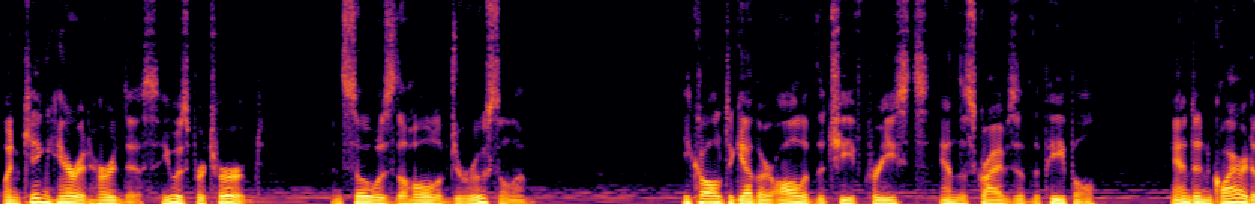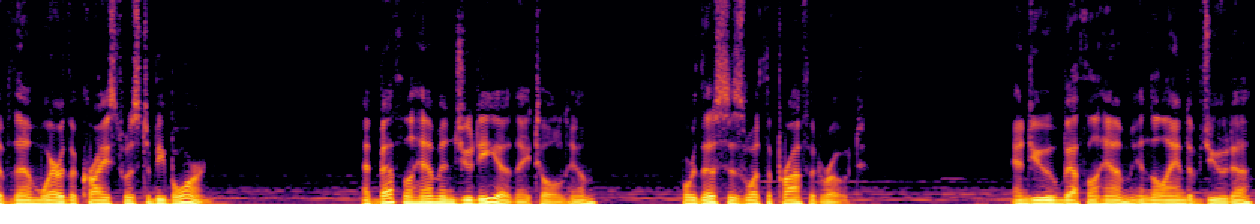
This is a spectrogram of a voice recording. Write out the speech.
When King Herod heard this, he was perturbed, and so was the whole of Jerusalem. He called together all of the chief priests and the scribes of the people and inquired of them where the Christ was to be born. At Bethlehem in Judea, they told him, for this is what the prophet wrote. And you, Bethlehem, in the land of Judah,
